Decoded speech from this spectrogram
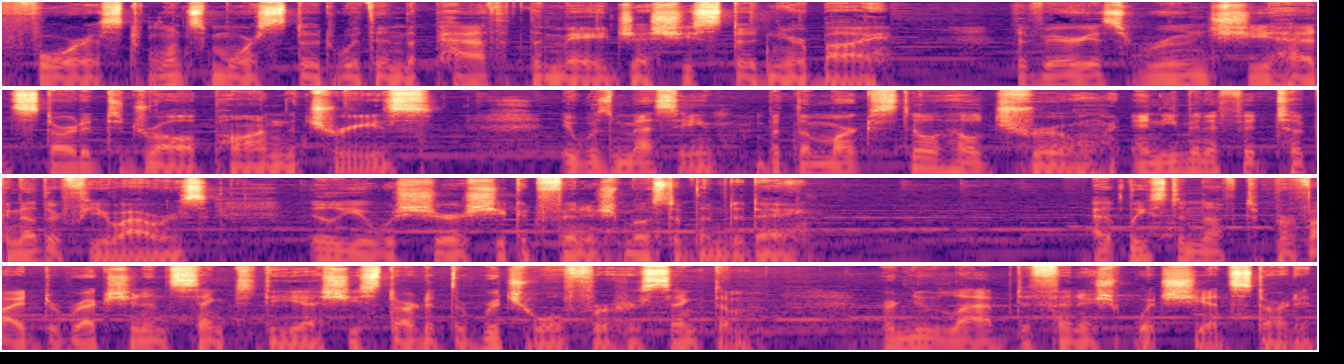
Forest once more stood within the path of the mage as she stood nearby. The various runes she had started to draw upon the trees. It was messy, but the mark still held true, and even if it took another few hours, Ilya was sure she could finish most of them today. At least enough to provide direction and sanctity as she started the ritual for her sanctum, her new lab to finish what she had started.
